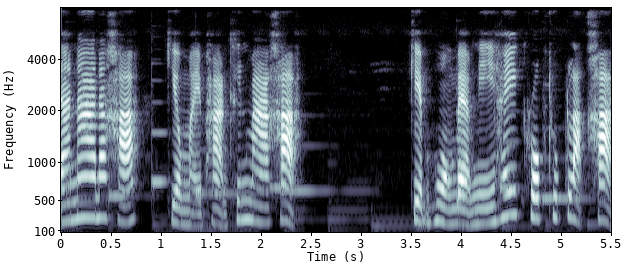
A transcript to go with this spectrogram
ด้านหน้านะคะ เกี่ยวไหมผ่านขึ้นมาค่ะ เก็บห่วงแบบนี้ให้ครบทุกหลักค่ะ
